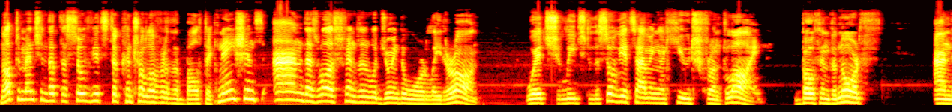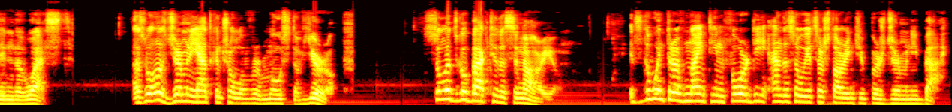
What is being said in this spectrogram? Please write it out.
Not to mention that the Soviets took control over the Baltic nations, and as well as Finland would join the war later on, which leads to the Soviets having a huge front line, both in the north and in the west. As well as Germany had control over most of Europe. So let's go back to the scenario. It's the winter of 1940 and the Soviets are starting to push Germany back.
